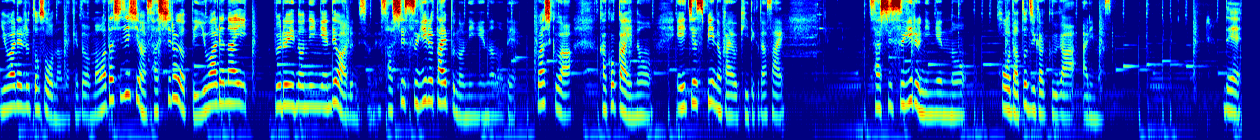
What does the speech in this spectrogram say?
言われるとそうなんだけど、まあ、私自身は察しろよって言われない部類の人間ではあるんですよね。察しすぎるタイプの人間なので。詳しくは過去回の HSP の回を聞いてください。察しすぎる人間の方だと自覚があります。で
